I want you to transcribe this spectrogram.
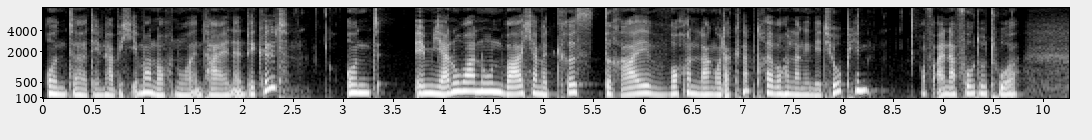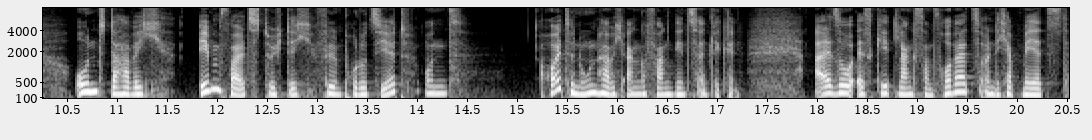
Und äh, den habe ich immer noch nur in Teilen entwickelt. Und im Januar nun war ich ja mit Chris drei Wochen lang oder knapp drei Wochen lang in Äthiopien auf einer Fototour. Und da habe ich ebenfalls tüchtig Film produziert und heute nun habe ich angefangen, den zu entwickeln. Also es geht langsam vorwärts und ich habe mir jetzt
